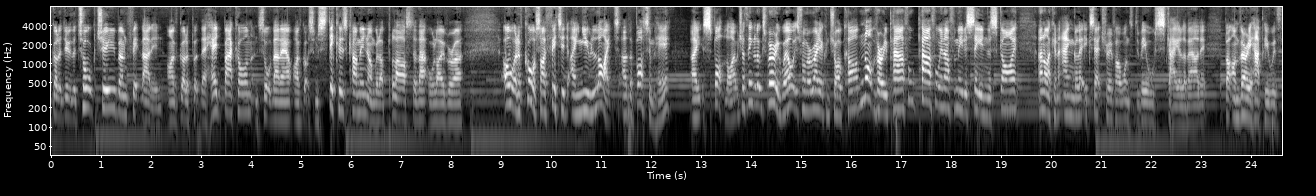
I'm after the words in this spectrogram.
I've got to do the torque tube and fit that in. I've got to put the head back on and sort that out. I've got some stickers coming. I'm going to plaster that all over her. Oh, and of course I fitted a new light at the bottom here a spotlight, which I think looks very well. It's from a radio control car, not very powerful, powerful enough for me to see in the sky, and I can angle it, etc. if I wanted to be all scale about it. But I'm very happy with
